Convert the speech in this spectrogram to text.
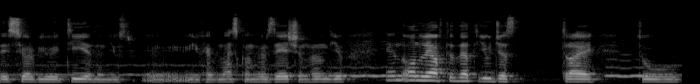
they serve you a tea and then you uh, you have nice conversation and you and only after that you just try to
